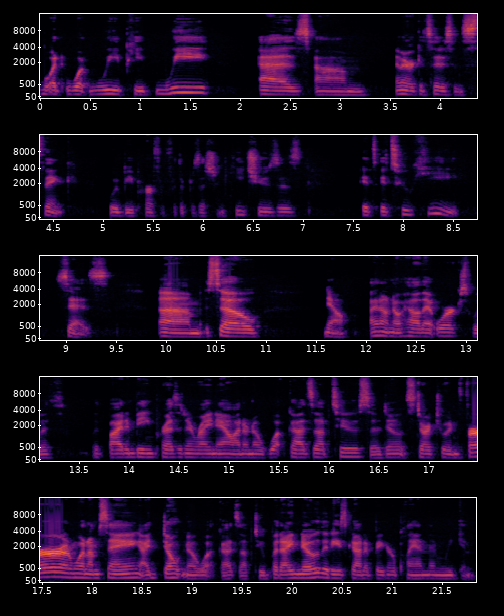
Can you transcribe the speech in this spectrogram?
what what we pe- we as um, American citizens think would be perfect for the position. He chooses. It's it's who he says. Um, so now I don't know how that works with with Biden being president right now. I don't know what God's up to, so don't start to infer on what I'm saying. I don't know what God's up to, but I know that He's got a bigger plan than we can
